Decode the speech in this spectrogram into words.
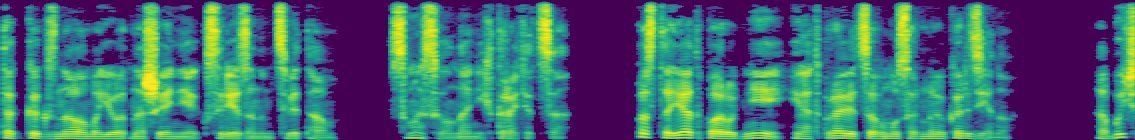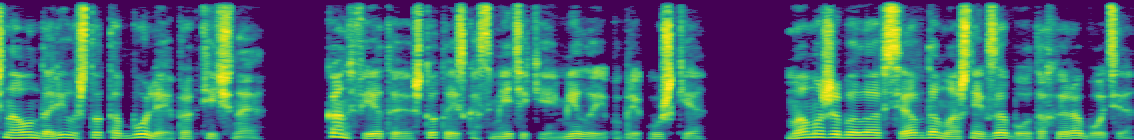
так как знал мое отношение к срезанным цветам. Смысл на них тратиться. Постоят пару дней и отправятся в мусорную корзину. Обычно он дарил что-то более практичное. Конфеты, что-то из косметики, милые побрякушки. Мама же была вся в домашних заботах и работе.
